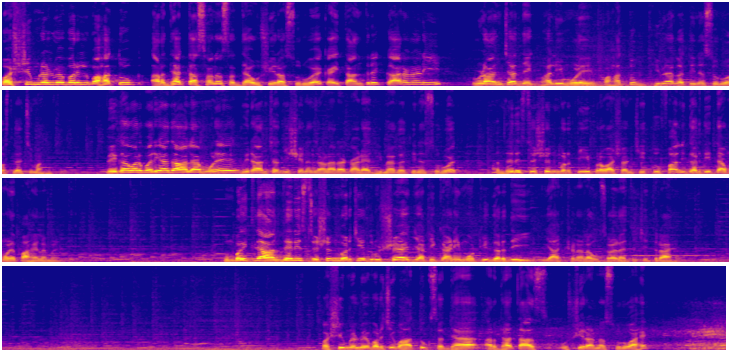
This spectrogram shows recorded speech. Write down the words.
पश्चिम रेल्वेवरील वाहतूक अर्ध्या तासानं सध्या उशिरा सुरू आहे. काही तांत्रिक कारण आणि रुळांच्या देखभालीमुळे वाहतूक धीम्या गतीने सुरू असल्याची माहिती. वेगावर मर्यादा आल्यामुळे विरारच्या दिशेने जाणाऱ्या गाड्या धीम्या गतीने सुरू आहेत. अंधेरी स्टेशनवरती प्रवाशांची तुफान गर्दी त्यामुळे पाहायला मिळते. मुंबईतल्या अंधेरी स्टेशनवरची दृश्य आहे. ज्या ठिकाणी मोठी गर्दी या क्षणाला उसळण्याचे चित्र आहे. पश्चिम रेल्वेवरची वाहतूक सध्या अर्धा तास उशिरानं सुरू आहे.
